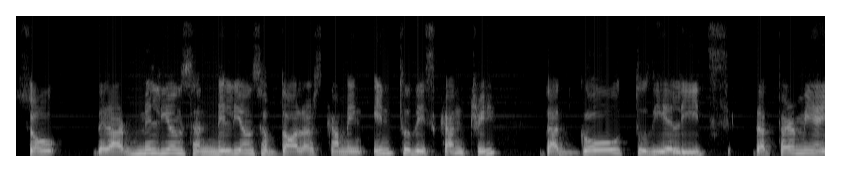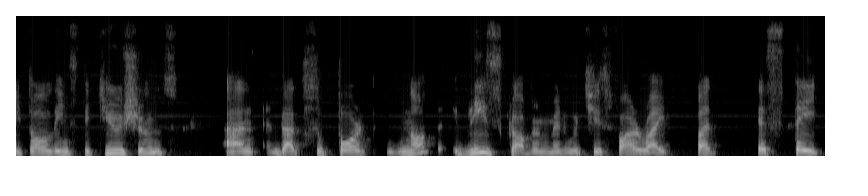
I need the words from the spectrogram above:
So there are millions and millions of dollars coming into this country that go to the elites, that permeate all the institutions, and that support not this government, which is far right, but a state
